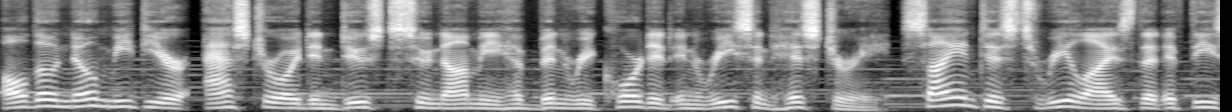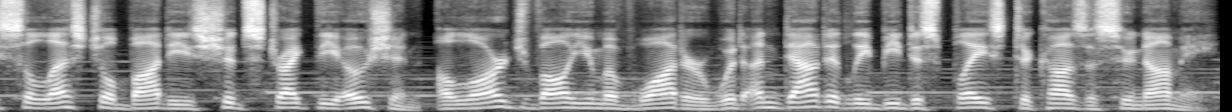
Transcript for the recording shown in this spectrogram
Although no meteor, asteroid-induced tsunami have been recorded in recent history, scientists realize that if these celestial bodies should strike the ocean, a large volume of water would undoubtedly be displaced to cause a tsunami.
